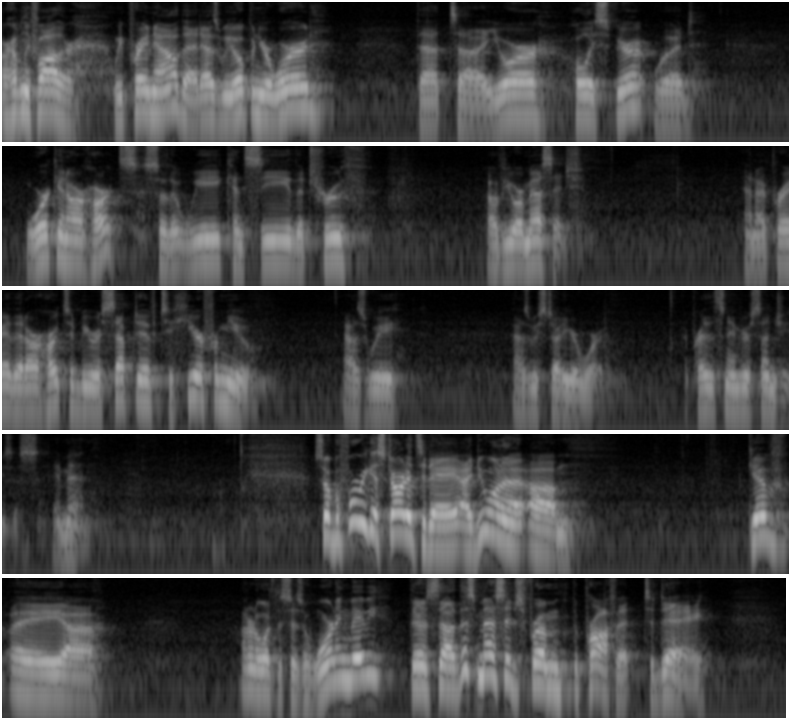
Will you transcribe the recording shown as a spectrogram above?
Our Heavenly Father, we pray now that as we open your word, that uh, your Holy Spirit would work in our hearts so that we can see the truth of your message. And I pray that our hearts would be receptive to hear from you as we, as we study your word. I pray this in the name of your Son, Jesus. Amen. So before we get started today, I do want to um, give a uh, I don't know what this is, a warning maybe? There's uh, this message from the prophet today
